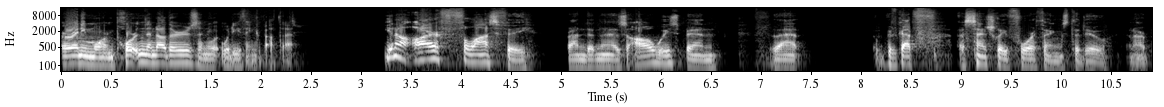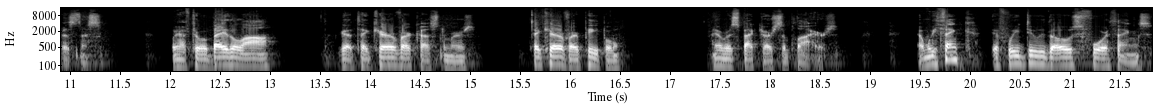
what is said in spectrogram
are any more important than others? And what, what do you think about that? You know, our philosophy, Brendan, has always been that we've got f- essentially four things to do in our business. We have to obey the law, we've got to take care of our customers, take care of our people, and respect our suppliers. And we think if we do those four things,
